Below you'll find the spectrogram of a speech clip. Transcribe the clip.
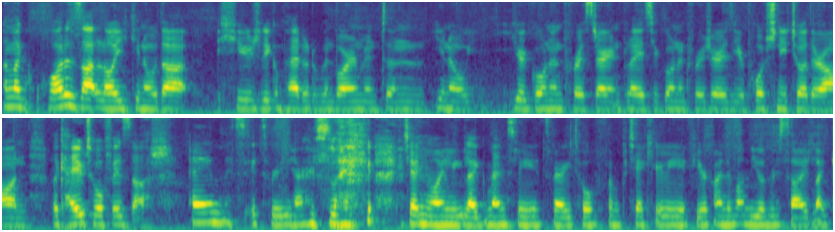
and like, what is that like? You know that hugely competitive environment, and you know you're going in for a starting place, you're going in for a jersey, you're pushing each other on. Like, how tough is that? Um, it's it's really hard. Like, genuinely, like mentally, it's very tough, and particularly if you're kind of on the other side, like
